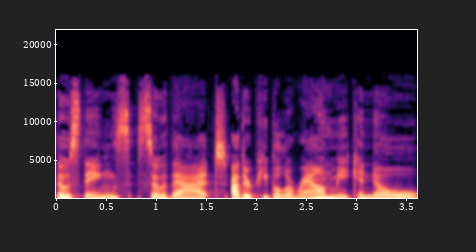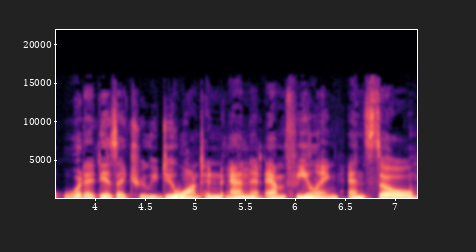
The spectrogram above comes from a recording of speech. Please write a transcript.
those things so that other people around me can know what it is I truly do want and, and hmm. am feeling. And so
